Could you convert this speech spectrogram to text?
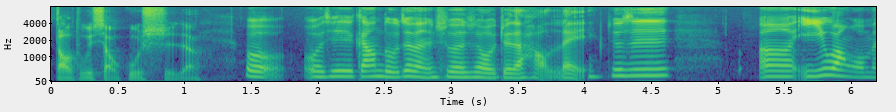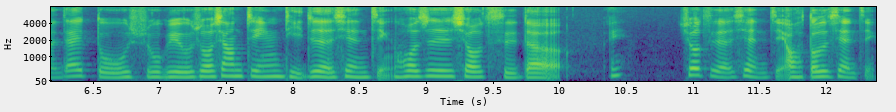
导读小故事，这样。我我其实刚读这本书的时候，我觉得好累，就是呃，以往我们在读书，比如说像精英体制的陷阱，或是修辞的，修辞的陷阱哦，都是陷阱。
